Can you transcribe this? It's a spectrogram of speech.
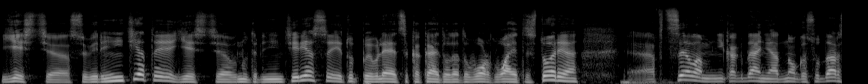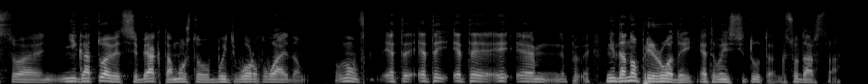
Есть э, суверенитеты, есть э, внутренние интересы, и тут появляется какая-то вот эта worldwide история. Э, в целом никогда ни одно государство не готовит себя к тому, чтобы быть worldwide ну, это, это, это э, э, не дано природой этого института, государства.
